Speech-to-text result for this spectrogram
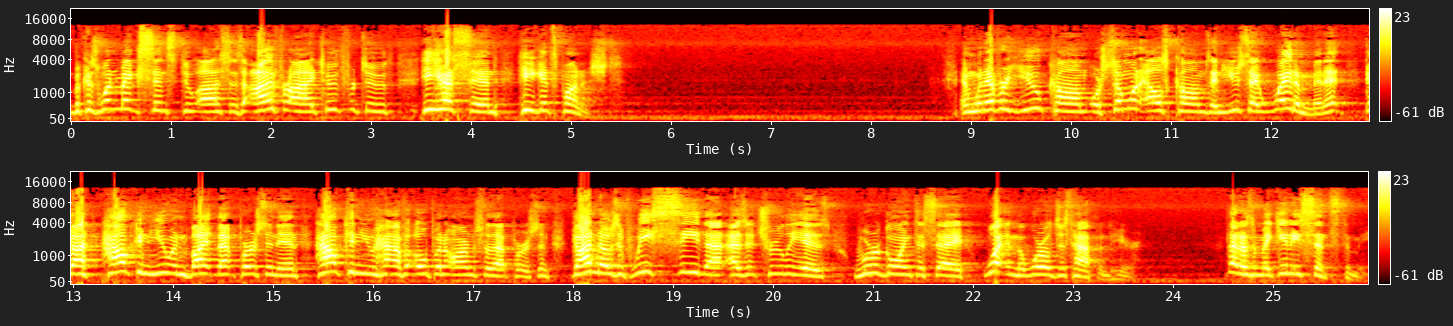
Because what makes sense to us is eye for eye, tooth for tooth. He has sinned, he gets punished. And whenever you come or someone else comes and you say, wait a minute, God, how can you invite that person in? How can you have open arms for that person? God knows if we see that as it truly is, we're going to say, what in the world just happened here? That doesn't make any sense to me.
